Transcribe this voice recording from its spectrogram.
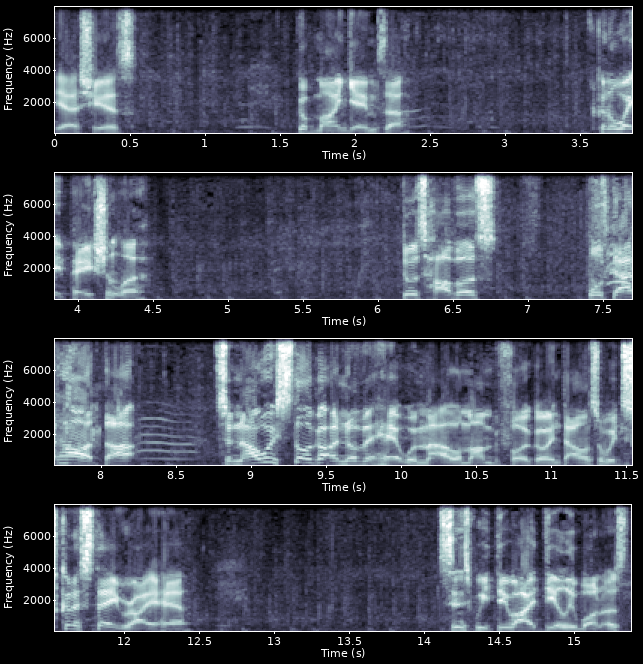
Yeah, she is. Good mind games there. Gonna wait patiently. Does have us. Well, dead hard that. So now we've still got another hit with Mettle Man before going down. So we're just gonna stay right here. Since we do ideally want us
